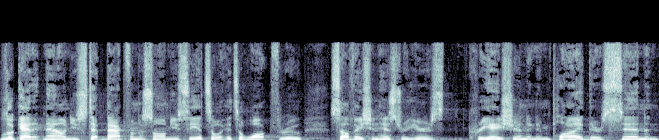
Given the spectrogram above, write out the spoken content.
look at it now and you step back from the psalm, you see it's a, it's a walk through salvation history. Here's creation, and implied there's sin and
